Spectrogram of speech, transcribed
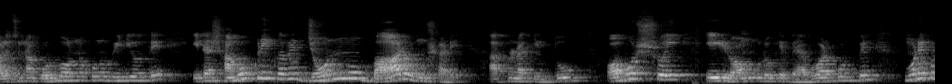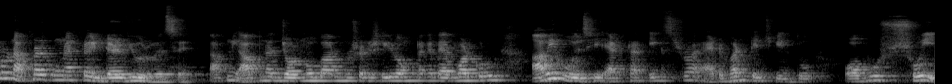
আলোচনা করব অন্য কোনো ভিডিওতে। এটা সামগ্রিকভাবে জন্মবার অনুসারে। আপনারা কিন্তু অবশ্যই এই রঙগুলোকে ব্যবহার করবেন। মনে করুন আপনার কোনো একটা ইন্টারভিউ রয়েছে, আপনি আপনার জন্মবার অনুসারে সেই রঙটাকে ব্যবহার করুন। আমি বলছি একটা এক্সট্রা অ্যাডভান্টেজ কিন্তু অবশ্যই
